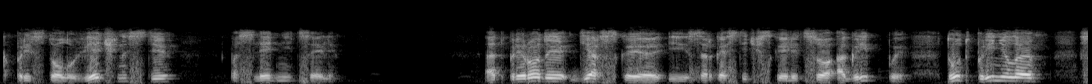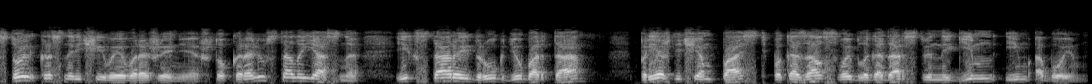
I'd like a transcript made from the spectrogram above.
к престолу вечности, последней цели. От природы дерзкое и саркастическое лицо Агриппы тут приняло столь красноречивое выражение, что королю стало ясно, их старый друг Дюбарта, прежде чем пасть, показал свой благодарственный гимн им обоим.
